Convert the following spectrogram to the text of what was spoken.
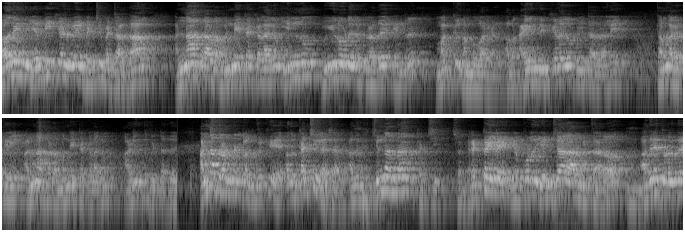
பதினைந்து எம்பிக்கள் மேல் வெற்றி பெற்றால்தான் அண்ணா திராவிட முன்னேற்ற கழகம் இன்னும் உயிரோடு இருக்கிறது என்று மக்கள் நம்புவார்கள். அவர் ஐந்து கீழே போயிட்டார்களே தமிழகத்தில் அண்ணா திராவிட முன்னேற்ற கழகம் அழிந்து விட்டது. அண்ணா திராவிட முன்னேற்ற கழகத்துக்கு அது ஒரு கட்சி இல்லை சார். அதுக்கு சின்னம்தான் கட்சி. சரி. இரட்டையிலை எப்பொழுது எம்ஜிஆர் ஆரம்பித்தாரோ அதனைத் தொடர்ந்து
